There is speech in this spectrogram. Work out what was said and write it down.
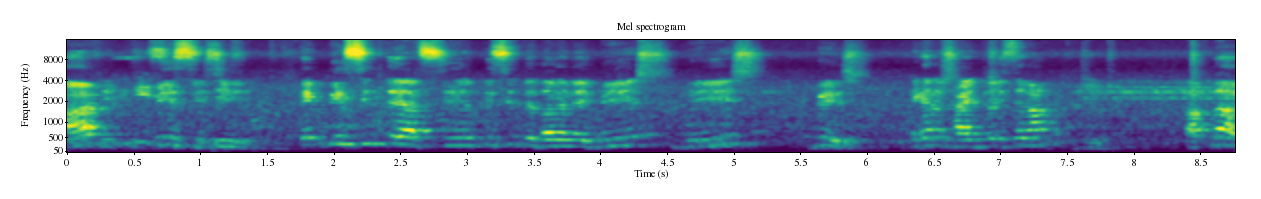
আর পিসি এই পিসিতে আর ধরেন এই 20 20 20 এখানে সাইড রয়েছে না? আপনার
